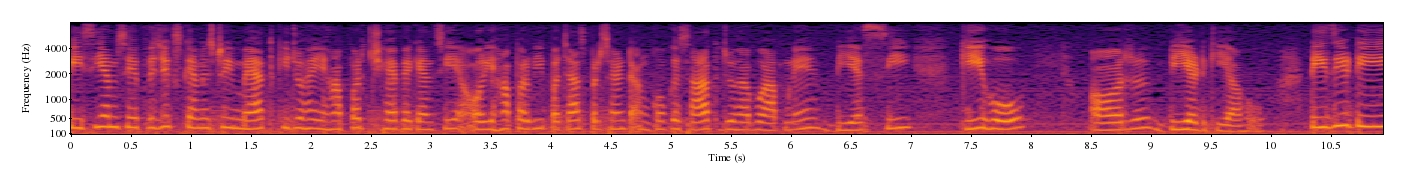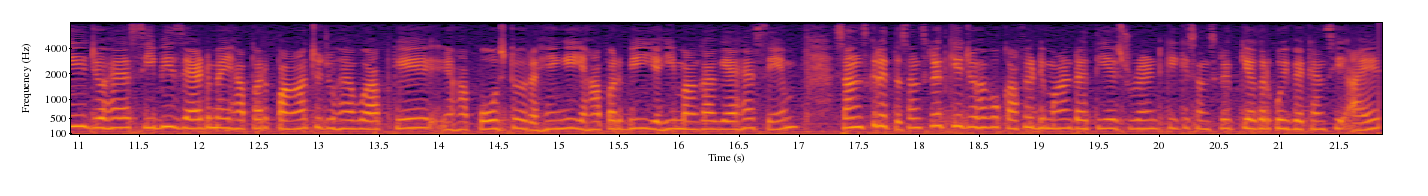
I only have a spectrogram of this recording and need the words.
पीसीएम से फिजिक्स केमिस्ट्री मैथ की जो है यहाँ पर छह वैकेंसी है और यहाँ पर भी 50 परसेंट अंकों के साथ जो है वो आपने बीएससी की हो और बीएड किया हो। टीजीटी जो है सीबीजेड में यहाँ पर पाँच जो है वो आपके यहाँ पोस्ट रहेंगे। यहाँ पर भी यही मांगा गया है सेम संस्कृत। संस्कृत की जो है वो काफ़ी डिमांड रहती है स्टूडेंट की कि संस्कृत की अगर कोई वैकेंसी आए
